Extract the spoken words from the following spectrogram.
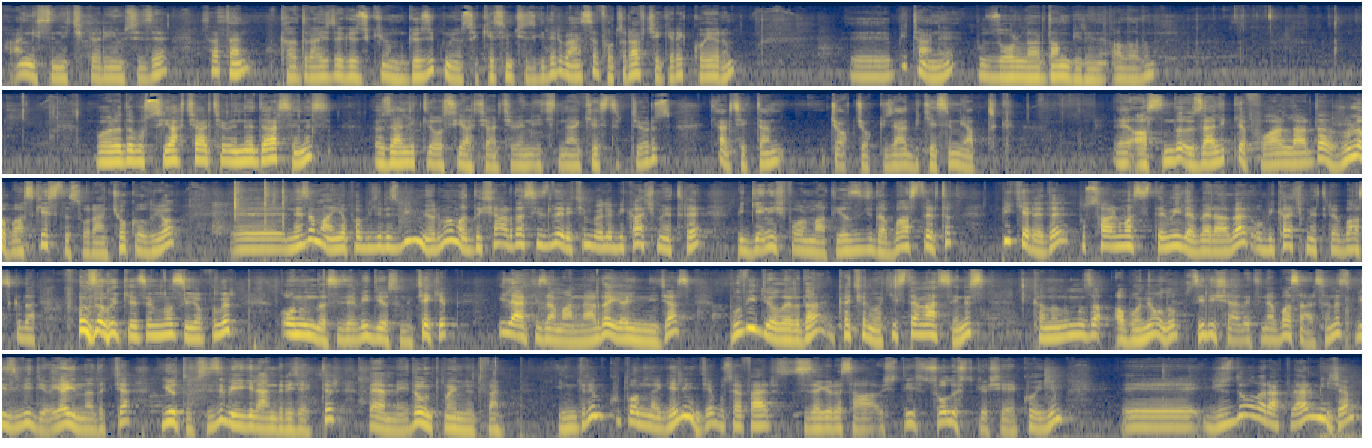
Hangisini çıkarayım size? Zaten kadrajda gözüküyor mu? Gözükmüyorsa kesim çizgileri ben size fotoğraf çekerek koyarım. Ee, bir tane bu zorlardan birini alalım. Bu arada bu siyah çerçeve ne derseniz özellikle o siyah çerçevenin içinden kestirtiyoruz. Gerçekten çok çok güzel bir kesim yaptık. Ee, aslında özellikle fuarlarda rulo baskes de soran çok oluyor. Ee, ne zaman yapabiliriz bilmiyorum ama dışarıda sizler için böyle birkaç metre bir geniş format yazıcıda bastırtıp bir kere de bu sarma sistemiyle beraber o birkaç metre baskıda pozalı kesim nasıl yapılır onun da size videosunu çekip ileriki zamanlarda yayınlayacağız. Bu videoları da kaçırmak istemezseniz kanalımıza abone olup zil işaretine basarsanız biz video yayınladıkça YouTube sizi bilgilendirecektir. Beğenmeyi de unutmayın lütfen. İndirim kuponuna gelince bu sefer size göre sağ üst değil sol üst köşeye koyayım. Ee, yüzde olarak vermeyeceğim.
